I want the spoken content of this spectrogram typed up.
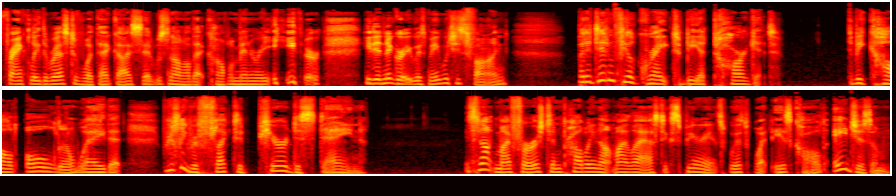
frankly, the rest of what that guy said was not all that complimentary either. He didn't agree with me, which is fine. But it didn't feel great to be a target, to be called old in a way that really reflected pure disdain. It's not my first and probably not my last experience with what is called ageism.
